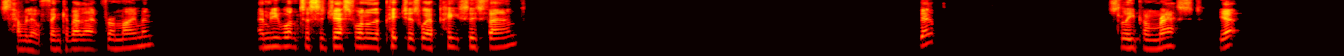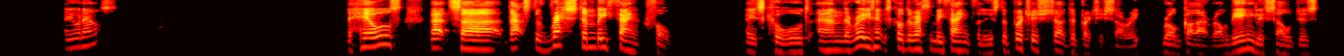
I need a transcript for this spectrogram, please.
Let's have a little think about that for a moment. Emily, want to suggest one of the pictures where peace is found? Yep. Sleep and rest. Yep. Anyone else? The hills. That's uh that's the rest and be thankful. It's called, and the reason it was called the rest and be thankful is the British, uh, the British, sorry, wrong, got that wrong. The English soldiers,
